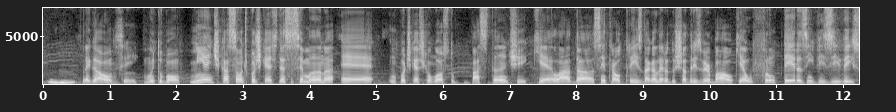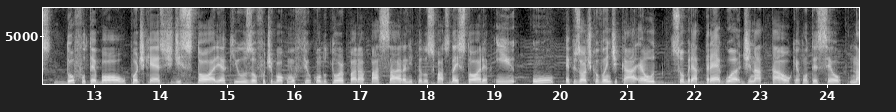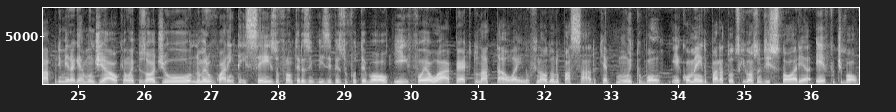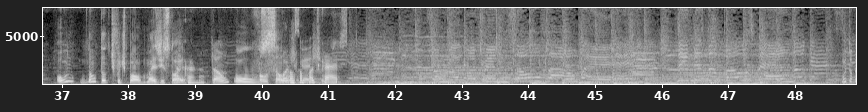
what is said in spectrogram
Legal. Sim. Muito bom. Minha indicação de podcast dessa semana é um podcast que eu gosto bastante, que é lá da Central 3, da galera do Xadrez Verbal, que é o Fronteiras Invisíveis do Futebol, podcast de história que usa o futebol como fio condutor para passar ali pelos fatos da história e o episódio que eu vou indicar é o sobre a trégua de Natal que aconteceu na Primeira Guerra Mundial, que é um episódio número 46 do Fronteiras Invisíveis do Futebol e foi ao ar perto do Natal aí no final do ano passado, que é muito bom. Recomendo para todos que gostam de história e futebol. Ou não tanto de futebol, mas de história. Bacana. Então. Ouça Ouçam Podcast. podcast.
